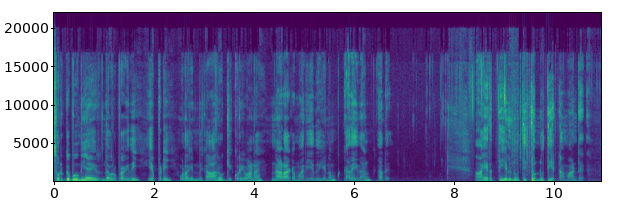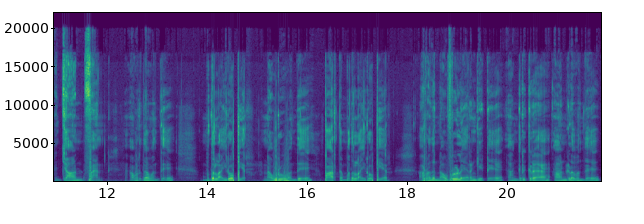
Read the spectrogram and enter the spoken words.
சொர்க்க பூமியாக இருந்த ஒரு பகுதி எப்படி உலகின் மிக ஆரோக்கிய குறைவான நாடாக மாறியது எனும் கதை தான் அது. ஆயிரத்தி எழுநூற்றி தொண்ணூற்றி எட்டாம் ஆண்டு ஜான் ஃபேன் அவர் தான் வந்து முதல் ஐரோப்பியர். நவ்ரு வந்து பார்த்த முதல் ஐரோப்பியர். அவர் வந்து நவ்ருவில் இறங்கிட்டு அங்கே இருக்கிற ஆண்களை வந்து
